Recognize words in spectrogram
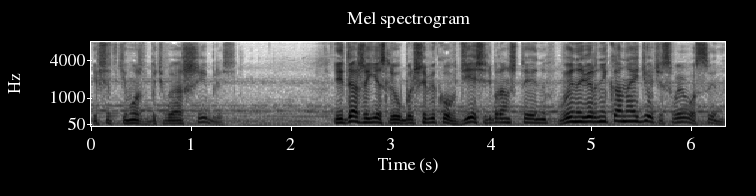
И все-таки, может быть, вы ошиблись. И даже если у большевиков 10 Бронштейнов, вы наверняка найдете своего сына.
